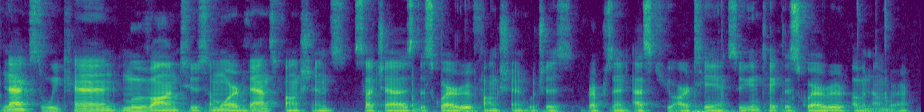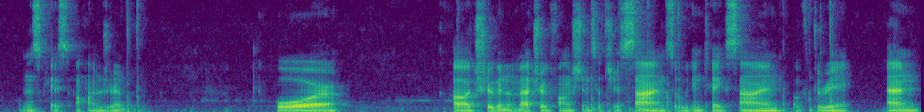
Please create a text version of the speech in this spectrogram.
Next, we can move on to some more advanced functions, such as the square root function, which is represent sqrt. So you can take the square root of a number, in this case 100, or a trigonometric function such as sine. So we can take sine of 3. And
